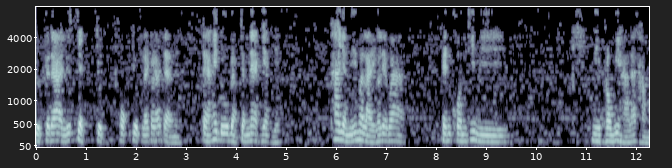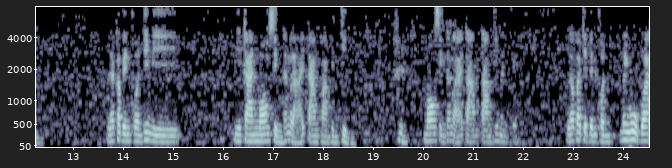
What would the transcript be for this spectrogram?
จุดก็ได้ หรือเจ็ดจุดหกจุดอะไรก็แล้วแต่นี่แต่ให้ดูแบบจำแนกแยกแยะถ้าอย่างนี้เมื่อไหร่เขาเรียกว่า เป็นคนที่มี มีพรหมวิหารธรรม แล้วก็เป็นคนที่มีมีการมองสิ่งทั้งหลายตามความเป็นจริง มองสิ่งทั้งหลายตามตามที่มันเป็น แล้วก็จะเป็นคนไม่วูบว่า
